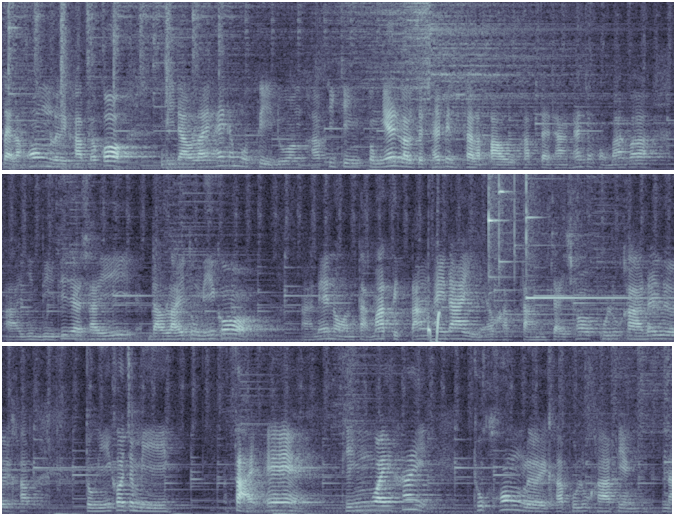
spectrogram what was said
แต่ละห้องเลยครับ แล้วก็มีดาวไลท์ให้ทั้งหมด 4 ดวงครับ จริงๆ ตรงนี้เราจะใช้เป็นซาลาเปาครับ แต่ทางท่านเจ้าของบ้านก็ยินดีที่จะใช้ดาวไลท์ตรงนี้ก็แน่นอนสามารถติดตั้งให้ได้อยู่แล้วครับ ตามใจชอบคุณลูกค้าได้เลยครับ ตรงนี้ก็จะมีสายแอร์ทิ้งไว้ให้ ทุกห้องเลยครับคุณลูกค้าเพียงน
